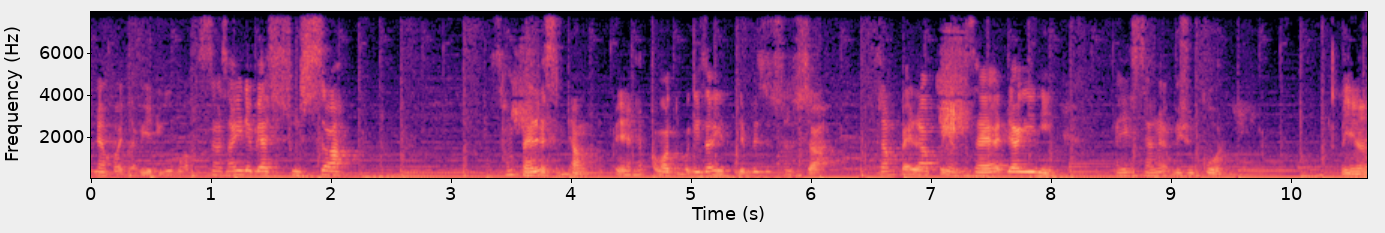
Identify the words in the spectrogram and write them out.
kenapa I tak boleh jadi rumah besar? Saya dah biasa susah sampai dah senang. Ya Allah tu bagi saya biasa susah. Sampai lah apa yang saya hari ni. Saya sangat bersyukur. Ya.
